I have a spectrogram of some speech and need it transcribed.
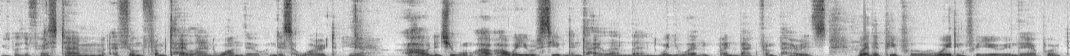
It was the first time a film from Thailand won the, this award. Yeah. How did you? How, how were you received in Thailand then when you went went back from Paris? Were there people waiting for you in the airport?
